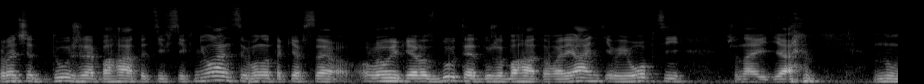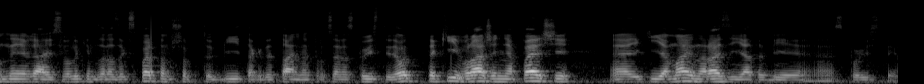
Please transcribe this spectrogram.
Коротше, дуже багато цих всіх нюансів, воно таке все велике роздуте, дуже багато варіантів і опцій, що навіть я ну, не являюсь великим зараз експертом, щоб тобі так детально про це розповісти. От такі враження перші, е, які я маю, наразі я тобі е, сповістив.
